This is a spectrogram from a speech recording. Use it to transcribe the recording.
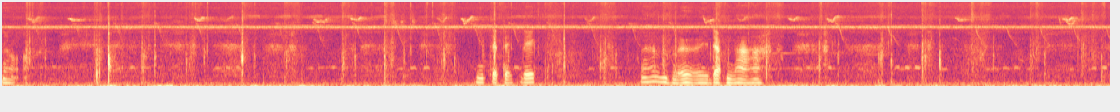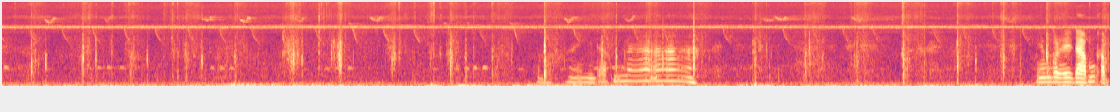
เนาะมีแต่เด็กๆ นั่นเลยดับนาให้ดับนายังบริดำกับ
